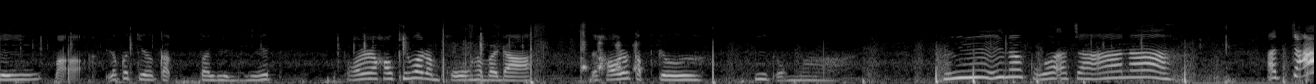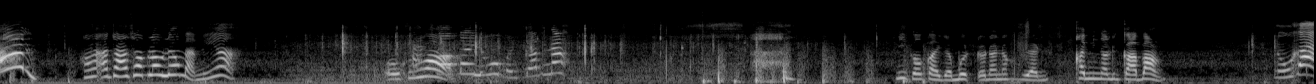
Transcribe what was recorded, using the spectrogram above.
ในป่าแล้วก็เจอกับไซเลนเฮดตอนแรกเขาคิดว่าลำโพงธรรมดา แต่เขาได้กลับเจอยืดออกมาเฮ้ยน่ากลัวอาจารย์นะ อาจารย์ทำไมอาจารย์ชอบเล่าเรื่องแบบนี้อะโอ้คือว่าก็ไม่รู้เหมือนกันนะ นี่ก็ใกล้จะมืดแล้วนะนักเรียน ใครมีนาฬิกาบ้าง หนูค่ะ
